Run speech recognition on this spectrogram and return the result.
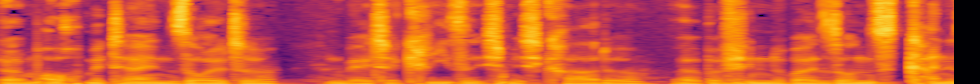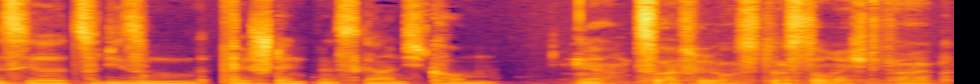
ähm, auch mitteilen sollte, in welcher Krise ich mich gerade äh, befinde, weil sonst kann es ja zu diesem Verständnis gar nicht kommen. Ja, zweifellos, du hast doch recht, Falk.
